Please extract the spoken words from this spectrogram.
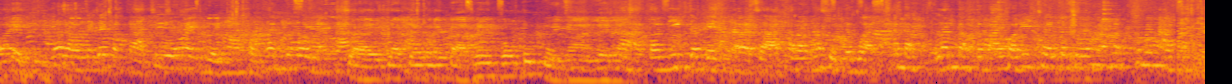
วยๆแล้วเราจะได้ประกาศชื่อให้หน่วยงานของท่านด้วยนะคะใช่อยากจะบริการให้ครบทุกหน่วยงานเลยนะค่ะตอนนี้จะเป็นเอ่อสาธารณสุขจังหวัดอันดับลำดับต่อไปขอเรียนเชิญกระทรวงคมนาคมเป็น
